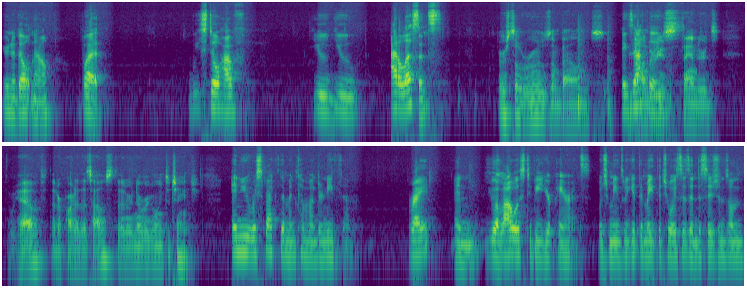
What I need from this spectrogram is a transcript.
you're an adult now, but we still have you you adolescence There are still rules and bounds, Exactly. boundaries, standards that we have that are part of this house that are never going to change. And you respect them and come underneath them, right? And you allow us to be your parents, which means we get to make the choices and decisions on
